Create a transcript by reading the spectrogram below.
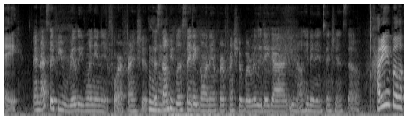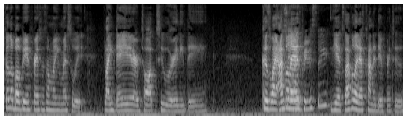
hey, And that's if you really went in it for a friendship. Because Mhm. some people say they going in for a friendship, but really they got you know hidden intentions. So how do you feel feel about being friends with someone you mess with, like dated or talked to or anything? Cause like I feel said, like like previously. Yeah, because I feel like that's kind of different too.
